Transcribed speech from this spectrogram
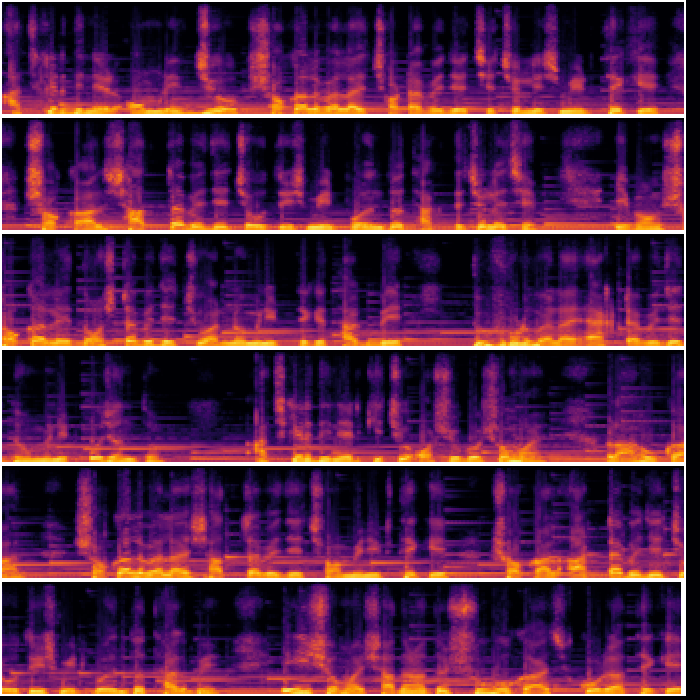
আজকের দিনের অমৃত যোগ সকালবেলায় ছটা বেজে ছেচল্লিশ মিনিট থেকে সকাল সাতটা বেজে চৌত্রিশ মিনিট পর্যন্ত থাকতে চলেছে এবং সকালে দশটা বেজে চুয়ান্ন মিনিট থেকে থাকবে দুপুরবেলায় একটা বেজে দু মিনিট পর্যন্ত। আজকের দিনের কিছু অশুভ সময়। রাহুকাল, সকালবেলায় সাতটা বেজে ছ মিনিট থেকে সকাল আটটা বেজে চৌত্রিশ মিনিট পর্যন্ত থাকবে। এই সময় সাধারণত শুভ কাজ করা থেকে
